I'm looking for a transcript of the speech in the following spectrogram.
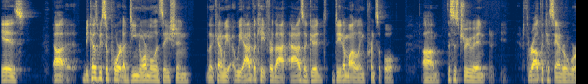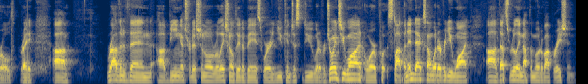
is uh, because we support a denormalization that of we we advocate for that as a good data modeling principle. Um, this is true in throughout the Cassandra world, right? Uh, rather than uh, being a traditional relational database where you can just do whatever joins you want or put slap an index on whatever you want uh, that's really not the mode of operation.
